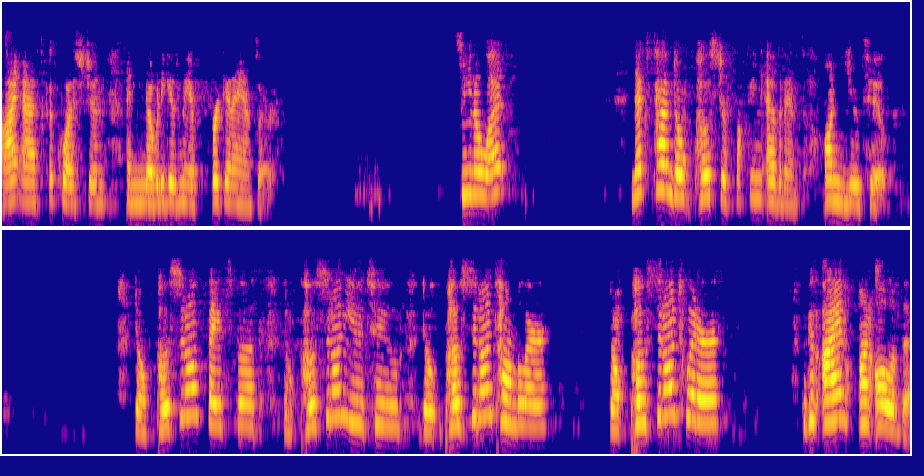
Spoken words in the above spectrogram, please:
I ask a question and nobody gives me a freaking answer. So you know what? Next time don't post your fucking evidence on YouTube. Don't post it on Facebook. Don't post it on YouTube. Don't post it on Tumblr. Don't post it on Twitter. Because I'm on all of those.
